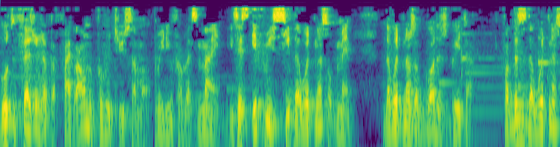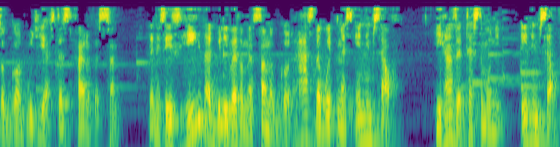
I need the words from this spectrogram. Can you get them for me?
go to First John chapter 5. I want to prove it to you some more. I'm reading from verse 9. He says, If we receive the witness of men, the witness of God is greater. For this is the witness of God which he has testified of his Son. Then he says, He that believeth on the Son of God has the witness in himself. He has a testimony in himself.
